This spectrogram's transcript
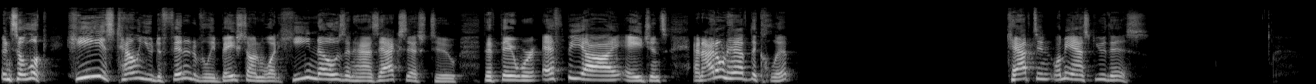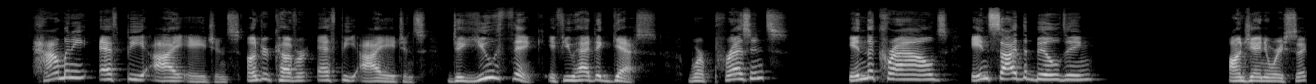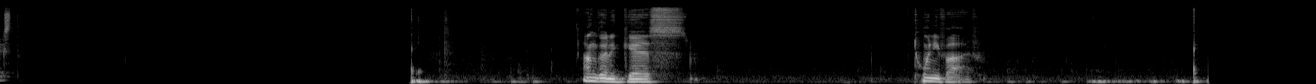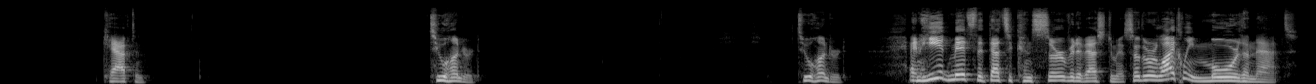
And so, look, he is telling you definitively, based on what he knows and has access to, that there were FBI agents. And I don't have the clip. Captain, let me ask you this. How many FBI agents, undercover FBI agents, do you think, if you had to guess, were present in the crowds inside the building on January 6th? I'm going to guess 25. Captain. 200. 200. And he admits that that's a conservative estimate. So there were likely more than that.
